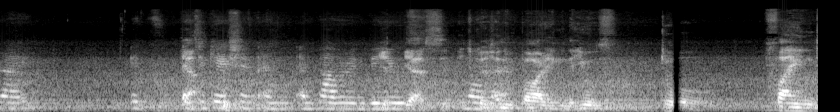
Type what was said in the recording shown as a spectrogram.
right. It's Yeah. education and empowering the youth. Yes, education empowering the youth to find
